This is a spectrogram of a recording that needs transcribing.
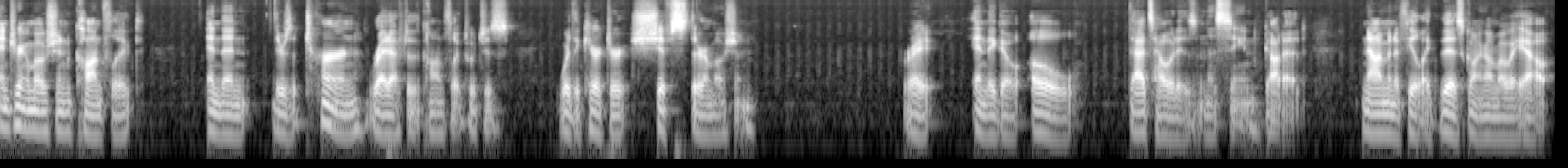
entering emotion, conflict, and then there's a turn right after the conflict, which is where the character shifts their emotion, right? And they go, "Oh, that's how it is in this scene. Got it." now I'm going to feel like this going on my way out.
